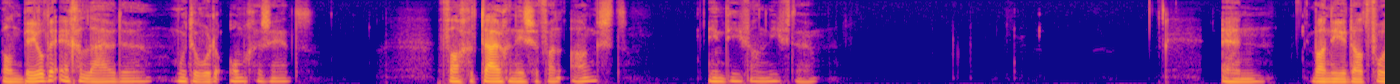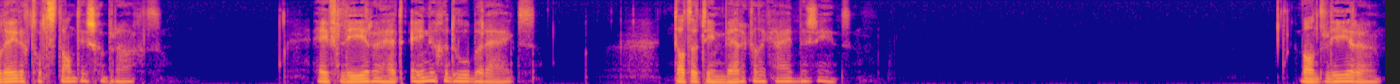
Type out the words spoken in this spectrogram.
Want beelden en geluiden moeten worden omgezet van getuigenissen van angst in die van liefde. En wanneer dat volledig tot stand is gebracht, heeft leren het enige doel bereikt dat het in werkelijkheid bezit. Want leren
